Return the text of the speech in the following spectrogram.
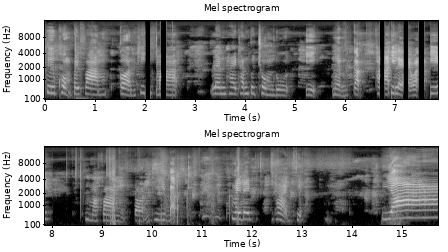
คือผมไปฟาร์มก่อนที่จะมาเล่นให้ท่านผู้ชมดูอีกเหมือนกับพาร์ทที่แล้วอะที่มาฟาร์มตอนที่แบบ ไม่ได้ถ่ายคลิปยา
